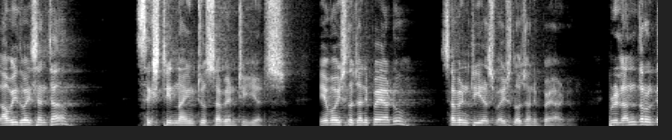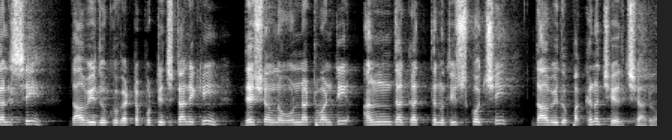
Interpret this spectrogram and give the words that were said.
దావీదు వయసు ఎంత? Sixty nine to seventy years. ఏ వయసులో చనిపోయాడు? సెవెంటీ ఇయర్స్ వయసులో చనిపోయాడు. ఇప్పుడు వీళ్ళందరూ కలిసి దావీదుకు వెట్ట పుట్టించడానికి దేశంలో ఉన్నటువంటి అందగత్తెను తీసుకొచ్చి దావీదు పక్కన చేర్చారు.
